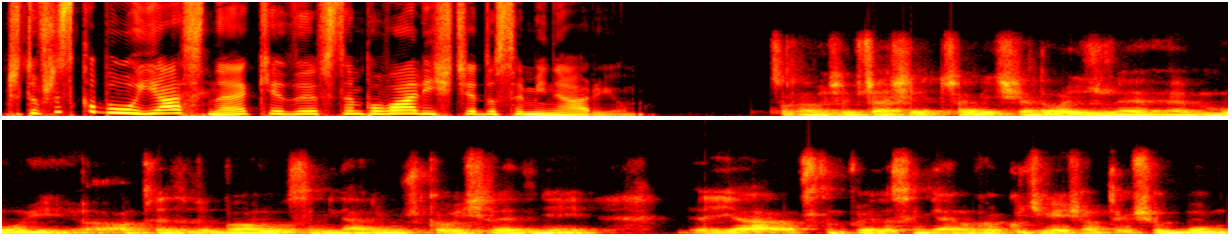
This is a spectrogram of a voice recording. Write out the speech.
Czy to wszystko było jasne, kiedy wstępowaliście do seminarium? Cofamy się w czasie. Trzeba mieć świadomość, że mój okres wyboru seminarium szkoły średniej, ja wstępuję do seminarium w roku 97,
